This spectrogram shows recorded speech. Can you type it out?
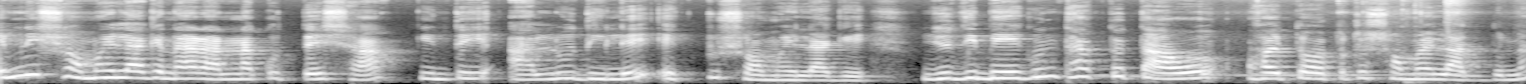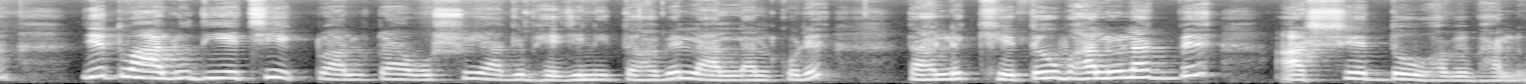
এমনি সময় লাগে না রান্না করতে শাক, কিন্তু এই আলু দিলে একটু সময় লাগে। যদি বেগুন থাকতো তাও হয়তো অতটা সময় লাগতো না। যেহেতু আলু দিয়েছি, একটু আলুটা অবশ্যই আগে ভেজে নিতে হবে লাল লাল করে। তাহলে খেতেও ভালো লাগবে আর সেদ্ধও হবে ভালো।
